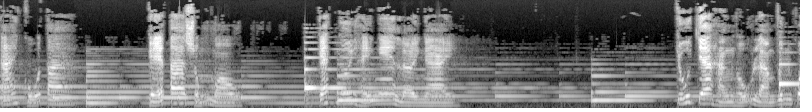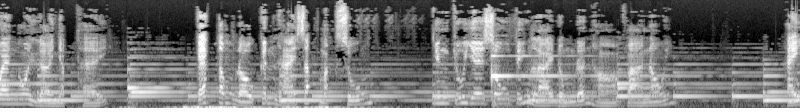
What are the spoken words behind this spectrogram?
ái của ta, kẻ ta sủng mộ. Các ngươi hãy nghe lời Ngài. Chúa Cha hằng hữu làm vinh quang ngôi lời nhập thể. Các tông đồ kinh hãi sắp mặt xuống, nhưng Chúa Giêsu tiến lại đụng đến họ và nói: Hãy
